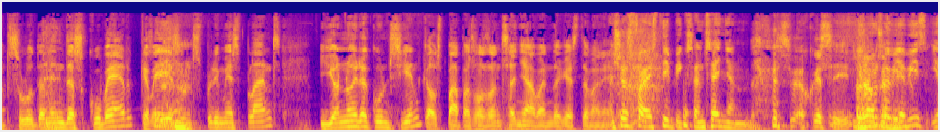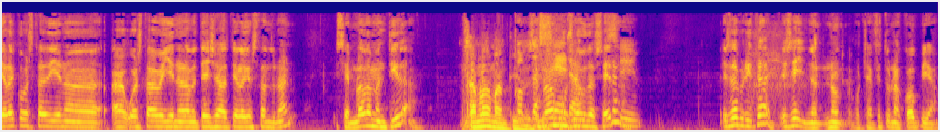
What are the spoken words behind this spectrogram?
absolutament descobert, que veies uns primers plans, i jo no era conscient que els papes els ensenyaven d'aquesta manera. Això es fa, és típic, s'ensenyen. Es veu que sí. Jo no els havia sí. vist, i ara que ho està dient, a, ara, ho estava veient ara mateix a la tele que estan donant, sembla de mentida. Sembla de mentida. Com de Sembla un cera. museu de cera. Sí. És de veritat, és ell. No, no, potser hem fet una còpia.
